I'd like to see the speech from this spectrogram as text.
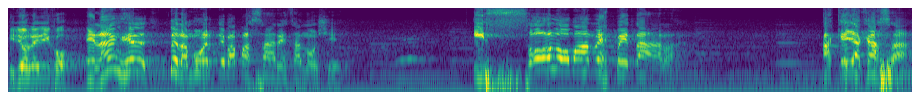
Y Dios le dijo, el ángel de la muerte va a pasar esta noche. Y solo va a respetar aquella casa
